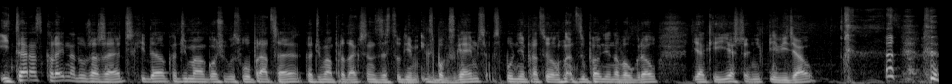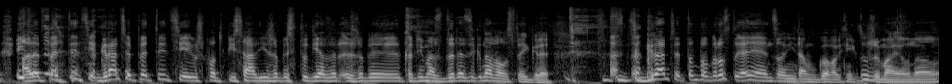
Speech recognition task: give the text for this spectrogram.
I teraz kolejna duża rzecz. Hideo Kojima ogłosił współpracę Kojima Productions ze studiem Xbox Games. Wspólnie pracują nad zupełnie nową grą, jakiej jeszcze nikt nie widział. Ale petycje, gracze petycje już podpisali, żeby studia, żeby Kojima zrezygnował z tej gry. Gracze to po prostu, ja nie wiem co oni tam w głowach niektórzy mają. No,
